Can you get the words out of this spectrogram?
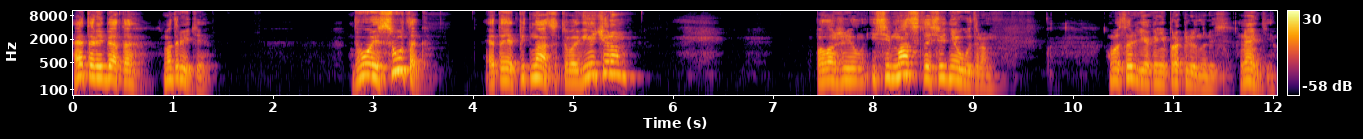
Это, ребята, смотрите, двое суток, это я 15 вечером положил, и 17 сегодня утром. Вот смотрите, как они проклюнулись. Гляньте,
